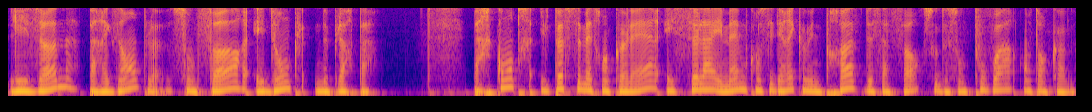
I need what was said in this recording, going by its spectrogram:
Les hommes, par exemple, sont forts et donc ne pleurent pas. Par contre, ils peuvent se mettre en colère et cela est même considéré comme une preuve de sa force ou de son pouvoir en tant qu'homme.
